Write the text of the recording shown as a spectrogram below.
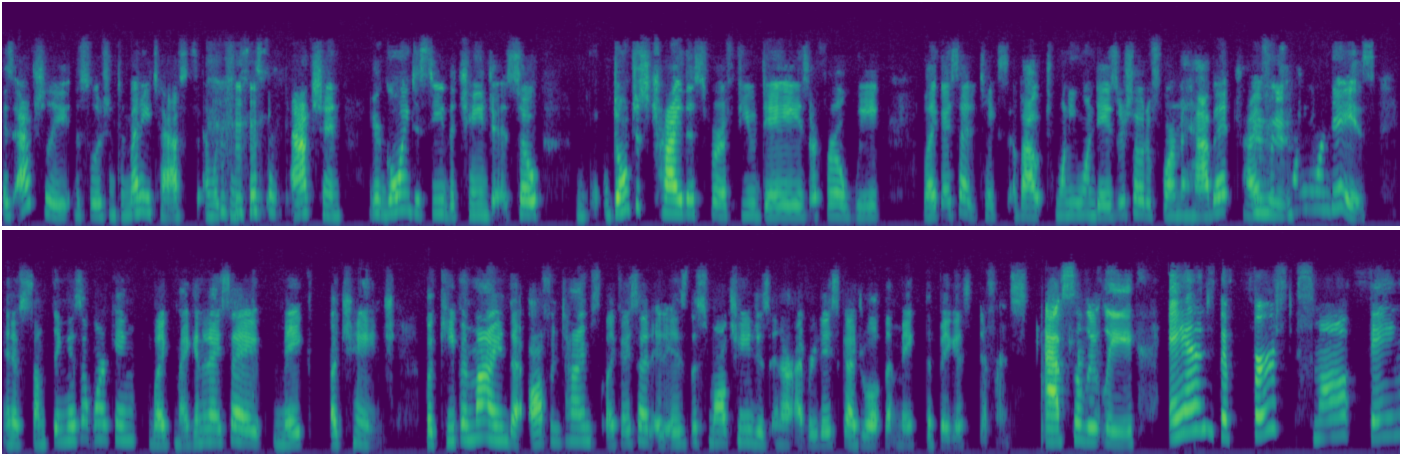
is actually the solution to many tasks. And with consistent action, you're going to see the changes. So don't just try this for a few days or for a week. Like I said, it takes about 21 days or so to form a habit. Try it mm-hmm. for 21 days. And if something isn't working, like Megan and I say, make a change. But keep in mind that oftentimes, like I said, it is the small changes in our everyday schedule that make the biggest difference. Absolutely. And the first small thing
